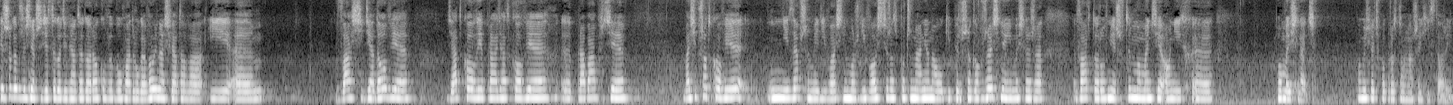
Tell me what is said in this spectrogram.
1 września 1939 roku wybuchła II wojna światowa i wasi dziadowie, dziadkowie, pradziadkowie, e, prababcie, wasi przodkowie nie zawsze mieli właśnie możliwość rozpoczynania nauki 1 września i myślę, że warto również w tym momencie o nich pomyśleć. Pomyśleć po prostu o naszej historii.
